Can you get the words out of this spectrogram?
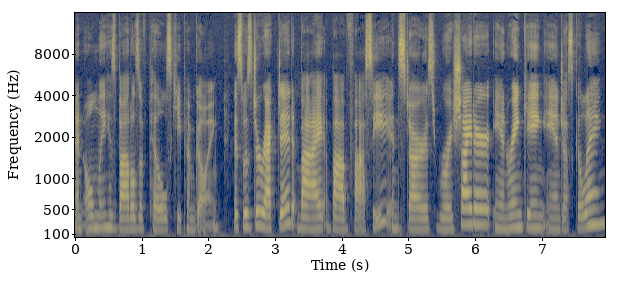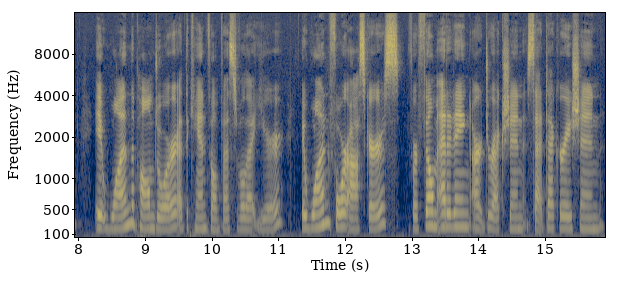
and only his bottles of pills keep him going. This was directed by Bob Fosse and stars Roy Scheider, Anne Reinking, and Jessica Lange. It won the Palme d'Or at the Cannes Film Festival that year. It won four Oscars for film editing, art direction, set decoration,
